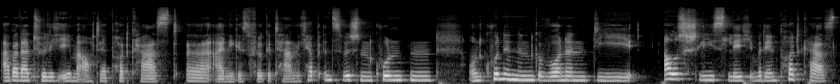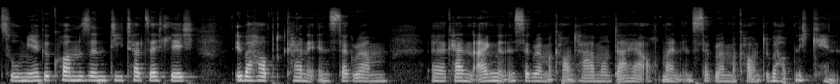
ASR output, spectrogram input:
aber natürlich eben auch der Podcast äh, einiges für getan. Ich habe inzwischen Kunden und Kundinnen gewonnen, die ausschließlich über den Podcast zu mir gekommen sind, die tatsächlich überhaupt keine Instagram, äh, keinen eigenen Instagram-Account haben und daher auch meinen Instagram-Account überhaupt nicht kennen.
